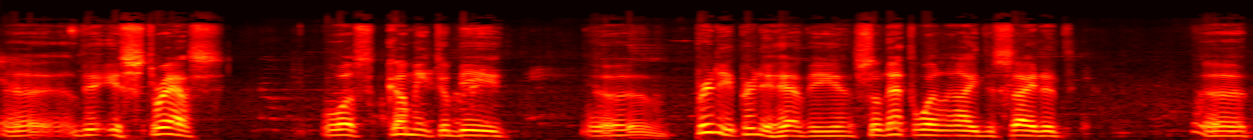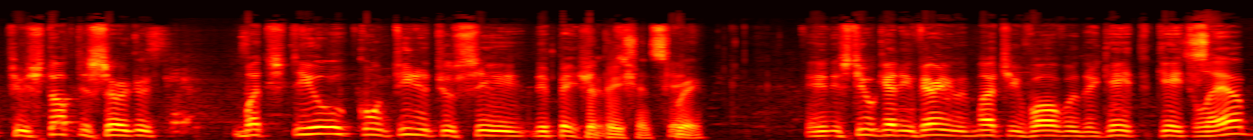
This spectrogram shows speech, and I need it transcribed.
uh, the stress was coming to be uh, pretty, pretty heavy. So that's when I decided uh, to stop the surgery, but still continue to see the patients. The patients. Okay. great. And still getting very much involved in the gait, gait lab.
